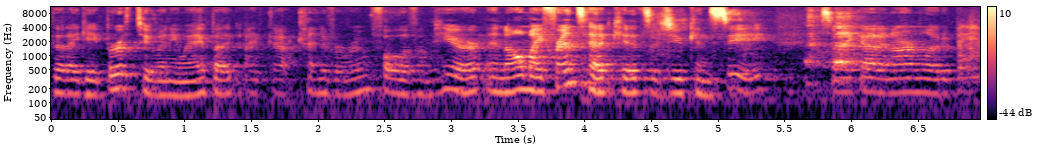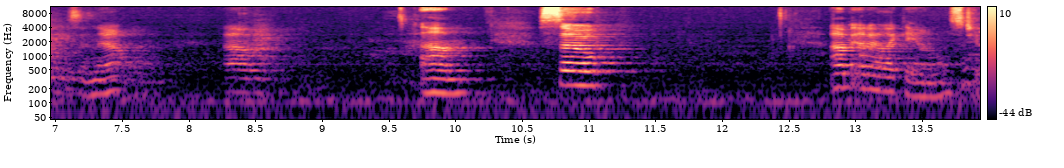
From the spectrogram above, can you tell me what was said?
that I gave birth to anyway, but I got kind of a room full of them here. And all my friends had kids, as you can see. So I got an armload of babies in that one. Um, um so, um, and I like the animals too.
